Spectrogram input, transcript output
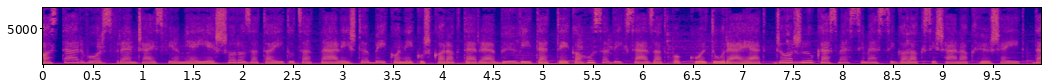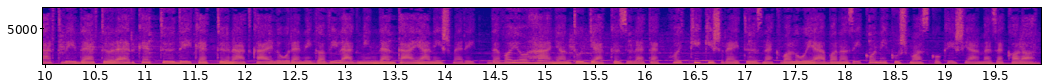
A Star Wars franchise filmjei és sorozatai tucatnál is több ikonikus karakterrel bővítették a 20. század popkultúráját, George Lucas messzi-messzi galaxisának hőseit, Darth Vader-től R2-D2-n át Kylo Renig a világ minden táján ismerik, de vajon hányan tudják közületek, hogy kik is rejtőznek valójában az ikonikus maszkok és jelmezek alatt?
